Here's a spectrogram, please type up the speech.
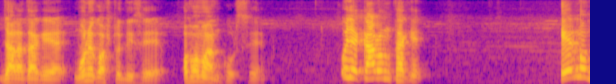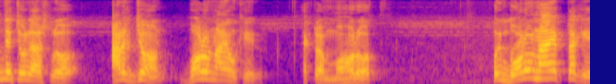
যারা তাকে মনে কষ্ট দিছে, অপমান করছে, ওই যে কারণ থাকে। এর মধ্যে চলে আসলো আরেকজন বড় নায়কের একটা মহরত। ওই বড় নায়কটাকে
